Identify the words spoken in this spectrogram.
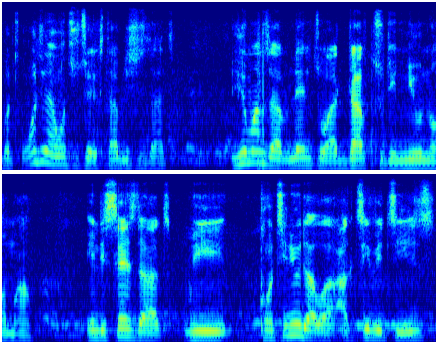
But one thing I want you to establish is that humans have learned to adapt to the new normal in the sense that we continued our activities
